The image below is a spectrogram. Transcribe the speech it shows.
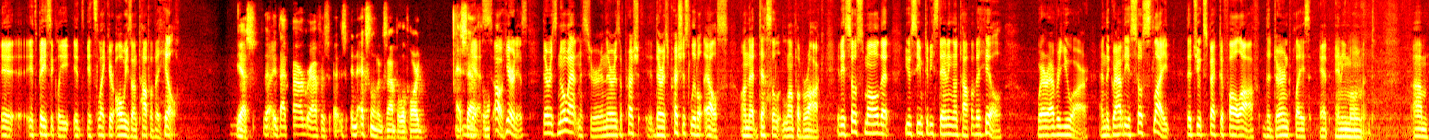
it, it's basically it's it's like you're always on top of a hill. Yes, that, that paragraph is, is, an excellent example of hard Yes. Oh, here it is. There is no atmosphere, and there is a precious there is precious little else on that desolate lump of rock. It is so small that you seem to be standing on top of a hill, wherever you are, and the gravity is so slight that you expect to fall off the derned place at any moment. Um,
